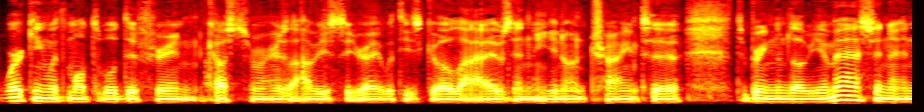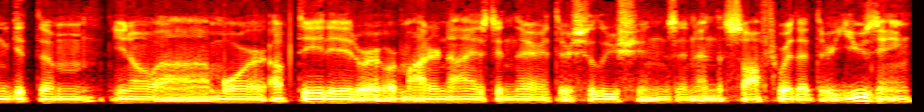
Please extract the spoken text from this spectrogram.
working with multiple different customers, obviously, right, with these go lives and, you know, trying to, to bring them WMS and, and get them, you know, uh, more updated or, or modernized in their, their solutions and, and the software that they're using.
